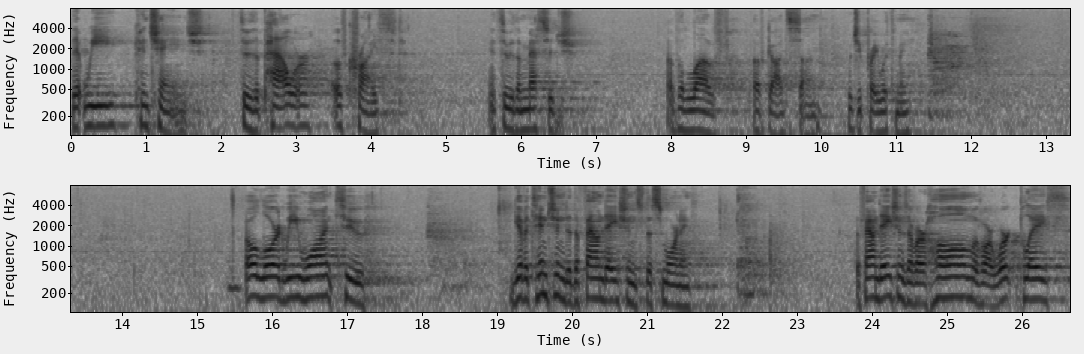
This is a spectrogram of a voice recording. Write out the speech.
that we can change through the power of Christ and through the message of the love of God's Son. Would you pray with me? Oh Lord, we want to give attention to the foundations this morning. The foundations of our home, of our workplace,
